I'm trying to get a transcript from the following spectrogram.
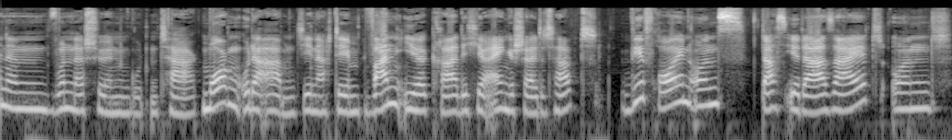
Einen wunderschönen guten Tag, morgen oder Abend, je nachdem, wann ihr gerade hier eingeschaltet habt. Wir freuen uns, dass ihr da seid und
